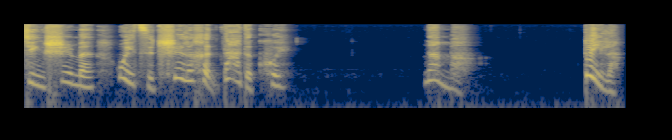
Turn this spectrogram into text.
警士们为此吃了很大的亏。那么，对了，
